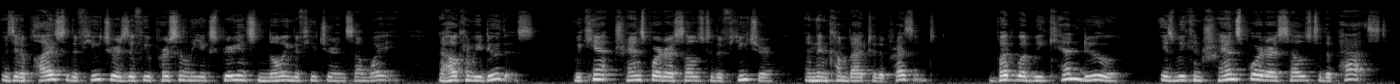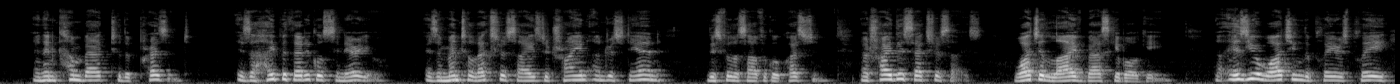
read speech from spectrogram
as it applies to the future is if we personally experience knowing the future in some way. Now, how can we do this? We can't transport ourselves to the future and then come back to the present. But what we can do is we can transport ourselves to the past and then come back to the present as a hypothetical scenario, as a mental exercise to try and understand this philosophical question. Now try this exercise. Watch a live basketball game. Now, as you're watching the players play,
